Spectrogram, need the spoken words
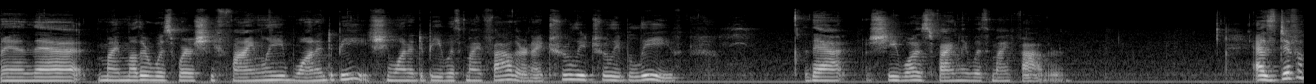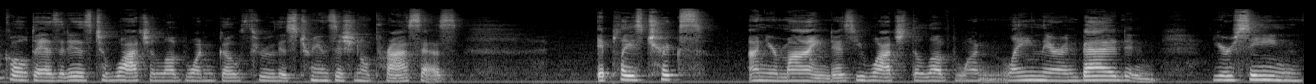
and that my mother was where she finally wanted to be. She wanted to be with my father, and I truly, truly believe that she was finally with my father. As difficult as it is to watch a loved one go through this transitional process, it plays tricks on your mind as you watch the loved one laying there in bed and you're seeing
